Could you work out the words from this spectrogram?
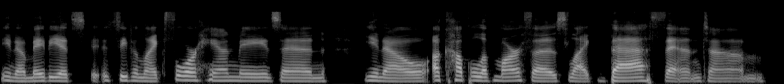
you know, maybe it's it's even like four handmaids and you know, a couple of Marthas like Beth and um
